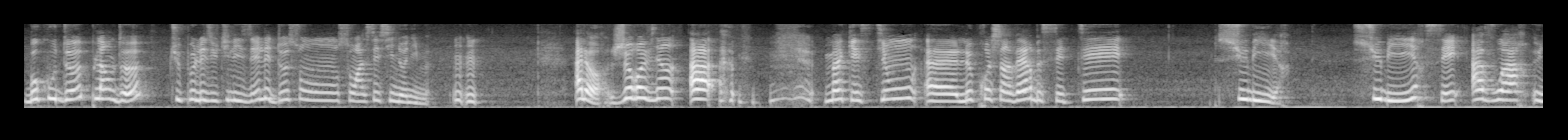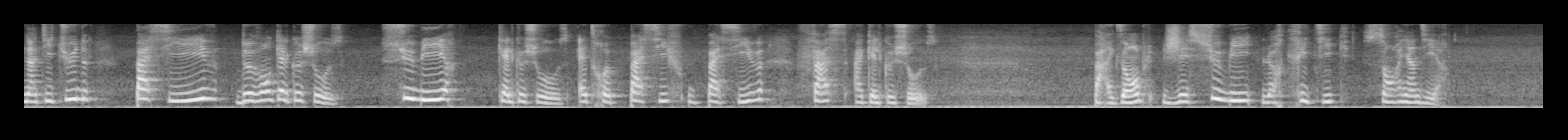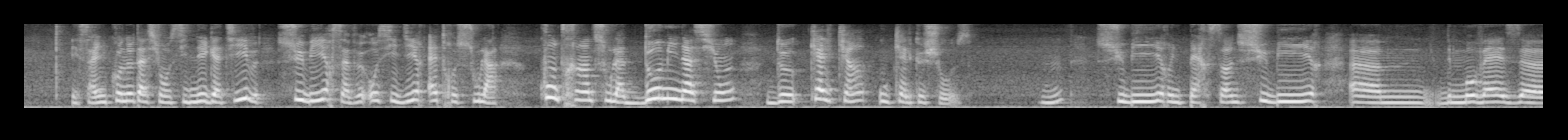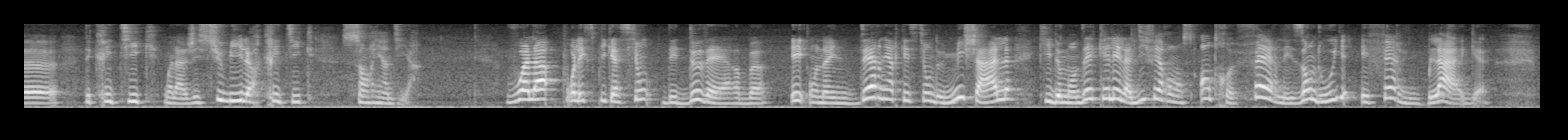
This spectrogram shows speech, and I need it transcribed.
Beaucoup de, plein de, tu peux les utiliser, les deux sont, assez synonymes. Alors, je reviens à ma question. Euh, le prochain verbe, c'était subir. Subir, c'est avoir une attitude passive devant quelque chose subir quelque chose, être passif ou passive face à quelque chose. Par exemple, j'ai subi leurs critiques sans rien dire. Et ça a une connotation aussi négative. Subir, ça veut aussi dire être sous la contrainte, sous la domination de quelqu'un ou quelque chose. Hmm? Subir une personne, subir euh, des mauvaises euh, des critiques. Voilà, j'ai subi leurs critiques sans rien dire. Voilà pour l'explication des deux verbes. Et on a une dernière question de Michal qui demandait quelle est la différence entre faire les andouilles et faire une blague.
